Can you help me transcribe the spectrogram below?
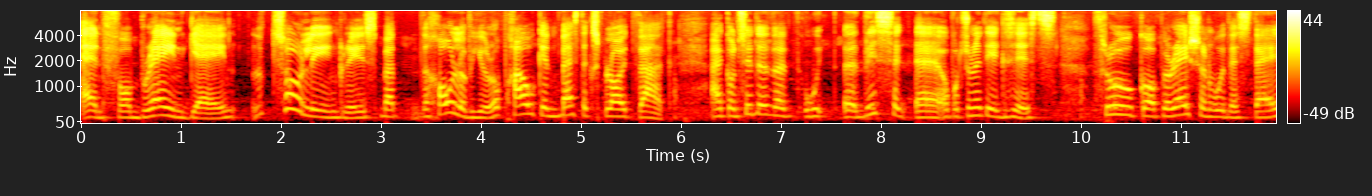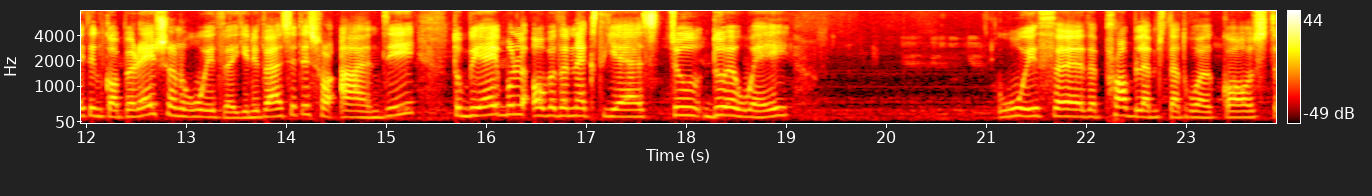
and for brain gain, not only in Greece, but the whole of Europe, how we can best exploit that. I consider that uh, this uh, opportunity exists through cooperation with the state, in cooperation with the universities for R&D, to be able, over the next years, to do away with uh, the problems that were caused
